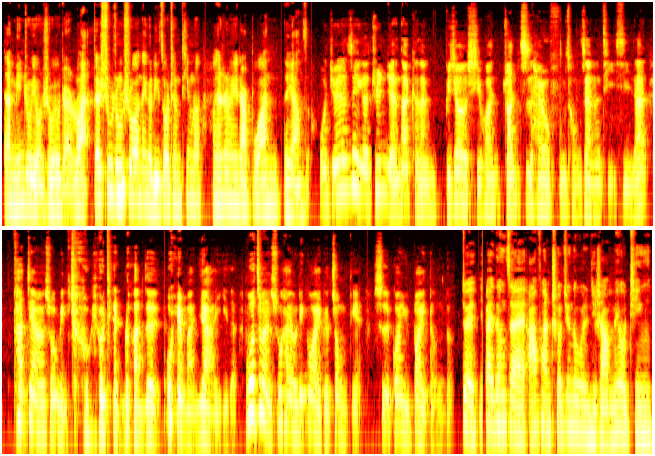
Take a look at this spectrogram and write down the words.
但民主有时候有点乱，在书中说那个李作成听了好像仍有点不安的样子。我觉得这个军人他可能比较喜欢专制还有服从这样的体系，但他这样说民主 有点乱，这我也蛮讶异的。不过这本书还有另外一个重点是关于拜登的。对，拜登在阿富汗撤军的问题上没有听，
